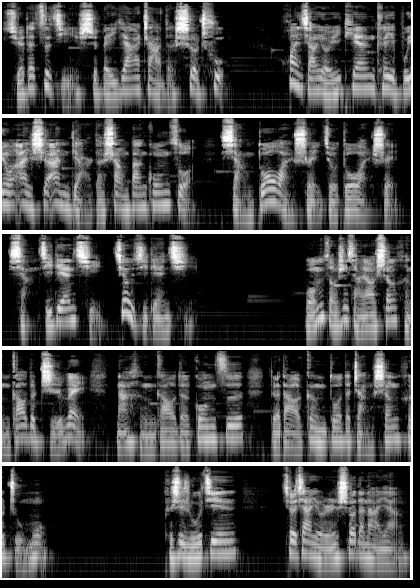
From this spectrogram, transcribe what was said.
觉得自己是被压榨的社畜。幻想有一天可以不用按时按点的上班工作，想多晚睡就多晚睡，想几点起就几点起。我们总是想要升很高的职位，拿很高的工资，得到更多的掌声和瞩目。可是如今，就像有人说的那样，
